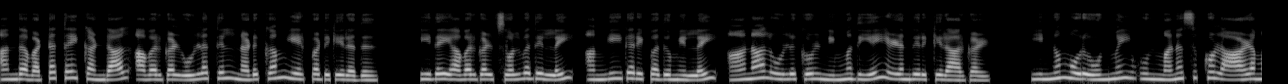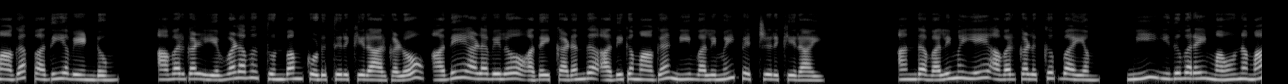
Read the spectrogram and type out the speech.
அந்த வட்டத்தை கண்டால் அவர்கள் உள்ளத்தில் நடுக்கம் ஏற்படுகிறது. இதை அவர்கள் சொல்வதில்லை அங்கீகரிப்பதுமில்லை ஆனால் உள்ளுக்குள் நிம்மதியை இழந்திருக்கிறார்கள். இன்னும் ஒரு உண்மை உன் மனசுக்குள் ஆழமாக பதிய வேண்டும். அவர்கள் எவ்வளவு துன்பம் கொடுத்திருக்கிறார்களோ அதே அளவிலோ அதை கடந்து அதிகமாக நீ வலிமை பெற்றிருக்கிறாய். அந்த வலிமையே அவர்களுக்கு பயம். நீ இதுவரை மௌனமா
